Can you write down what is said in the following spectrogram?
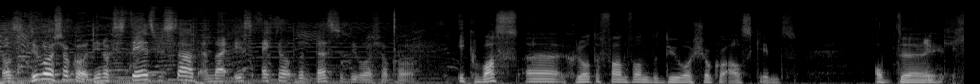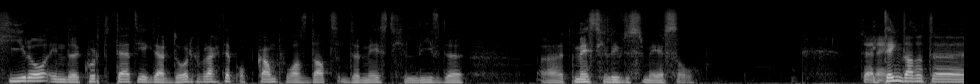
Dat is Duo Choco, die nog steeds bestaat. En dat is echt wel de beste Duo Choco. Ik was uh, grote fan van de Duo Choco als kind. Op de Giro, in de korte tijd die ik daar doorgebracht heb, op kamp, was dat de meest geliefde, uh, het meest geliefde smeersel. Ik denk dat het uh,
